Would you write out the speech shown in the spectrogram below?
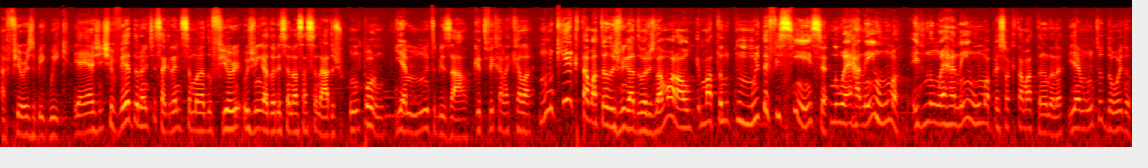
a Fury's Big Week. E aí a gente vê durante essa Grande Semana do Fury os Vingadores sendo assassinados um por um. E é muito bizarro, porque tu fica naquela. Mano, quem é que tá matando os Vingadores? Na moral, matando com muita eficiência. Não erra nenhuma. Ele não erra nenhuma a pessoa que tá matando, né? E é muito doido.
